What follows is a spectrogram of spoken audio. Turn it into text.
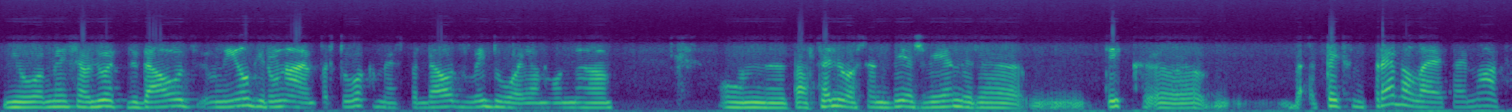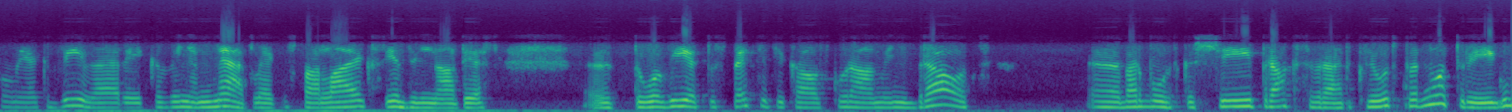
Jo mēs jau ļoti daudz un ilgi runājam par to, ka mēs par daudz lidojam. Un, uh, un tā ceļošana bieži vien ir tik teiksim, prevalētai mākslinieka dzīvē, arī ka viņam neatliek vispār laiks iedziļināties to vietu specifikā, uz kurām viņi brauc. Uh, Eh, varbūt šī praksa varētu kļūt par noturīgu.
